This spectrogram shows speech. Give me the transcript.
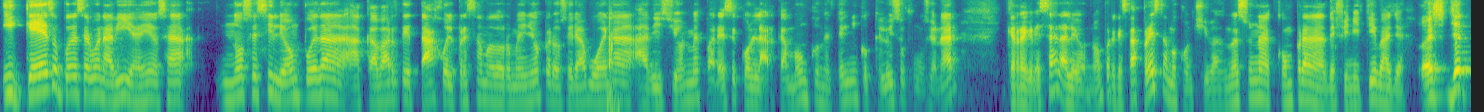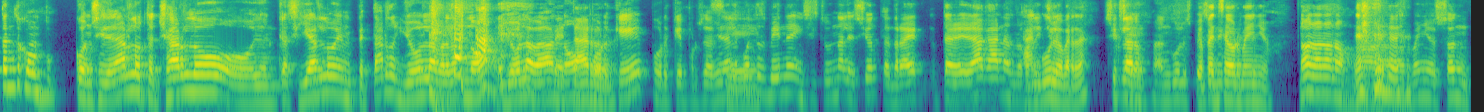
y que eso puede ser buena vía, ¿eh? O sea, no sé si León pueda acabar de tajo el préstamo de Ormeño, pero sería buena adición, me parece, con Larcamón, con el técnico que lo hizo funcionar, que regresara a León, ¿no? Porque está préstamo con Chivas, no es una compra definitiva ya. Es ya tanto como considerarlo, tacharlo o encasillarlo en petardo. Yo la verdad no, yo la verdad no. ¿Por qué? Porque pues, al final de cuentas viene, insisto, una lesión, tendrá, traerá ganas. Angulo, dicho. ¿verdad? Sí, claro, Sí. Angulo. Yo pensé. Ormeño. No, no, no, no, no, no, Ormeño son,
